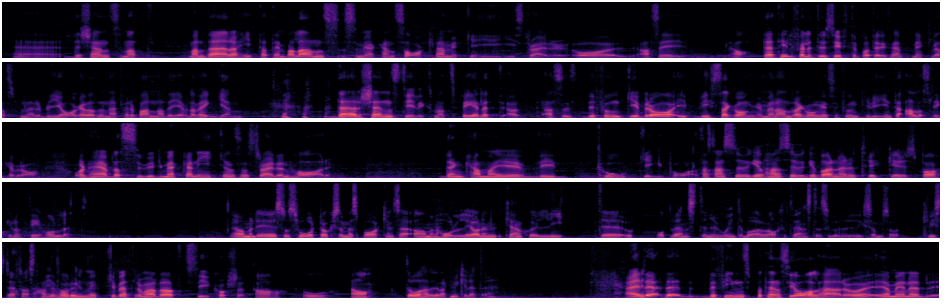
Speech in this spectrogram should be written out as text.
Eh, det känns som att man där har hittat en balans som jag kan sakna mycket i, i Strider. Och alltså, ja, det här tillfället du syftar på till exempel Niklas, när du blir jagad av den här förbannade jävla väggen. där känns det ju liksom att spelet, ja, alltså det funkar ju bra i vissa gånger men andra gånger så funkar det inte alls lika bra. Och den här jävla sugmekaniken som Stridern har, den kan man ju bli tokig på. Alltså. Fast han suger, Ja. han suger bara när du trycker spaken åt det hållet. Ja men det är så svårt också med spaken så här, ja men håller jag den kanske lite uppåt vänster nu och inte bara rakt åt vänster så liksom så klistrar jag fast Det mig hade i taket. varit där. mycket bättre om man hade haft styrkorset. Ja, oh. Ja, då hade det varit mycket lättare. Nej, det, det, det finns potential här och jag menar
